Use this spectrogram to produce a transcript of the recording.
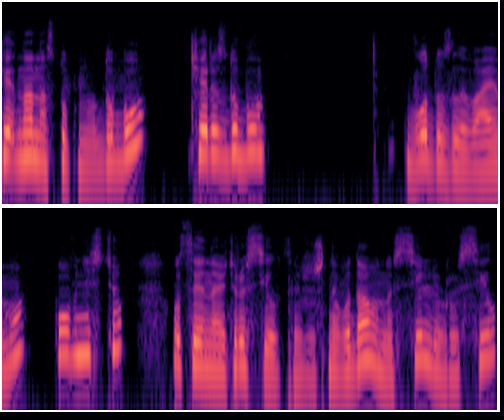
на наступну добу, через добу, воду зливаємо повністю. Оце навіть розсіл, це ж не вода, воно з сіллю, розсіл.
